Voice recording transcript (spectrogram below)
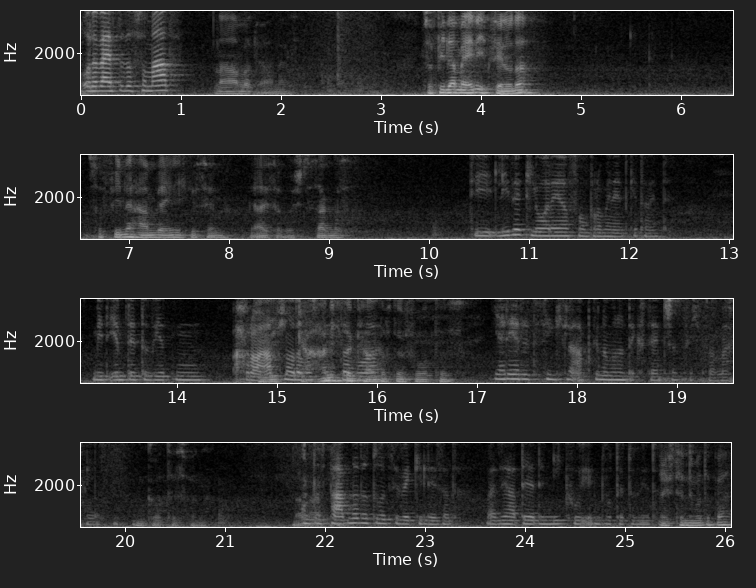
Oder weißt du das Format? Na, weiß ich auch nicht. So viele haben wir eh nicht gesehen, oder? So viele haben wir eh nicht gesehen. Ja, ist ja wurscht. Sagen wir es. Die liebe Gloria von Prominent getrennt. Mit ihrem tätowierten Kroaten oder was das nicht da erkannt war. auf den Fotos. Ja, die hat jetzt 10 Kilo abgenommen und Extensions sich zwar machen lassen. Um Gottes Willen. Na, und das. Partner-Tattoo hat sie weggelesert. Weil sie hatte ja den Nico irgendwo tätowiert. Ist der nicht mehr dabei?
